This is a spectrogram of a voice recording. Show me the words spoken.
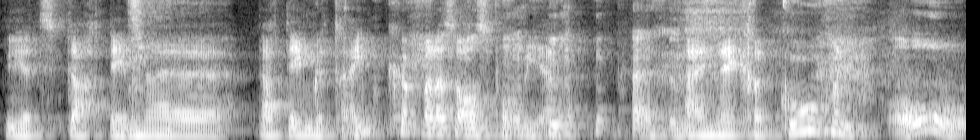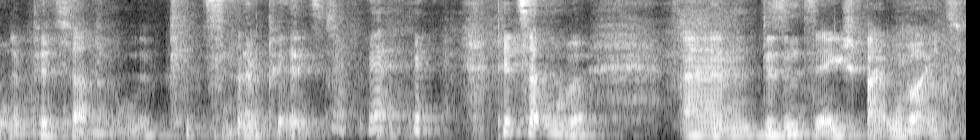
Jetzt nach dem, äh, nach dem Getränk könnte man das ausprobieren. Einen leckeren Kuchen. Oh, Eine Pizza mit Uwe. Pizza, Pizza. Pizza Uwe. Ähm, wir sind sehr gespannt. Uber Eats.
